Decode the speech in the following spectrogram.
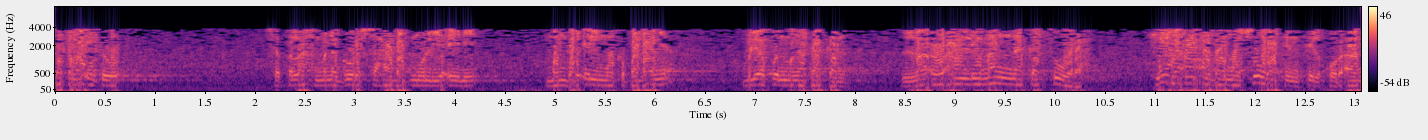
Setelah itu, setelah menegur sahabat mulia ini, memberi ilmu kepadanya, beliau pun mengatakan, La u'allimannaka surah hiya a'zamu suratin fil Qur'an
